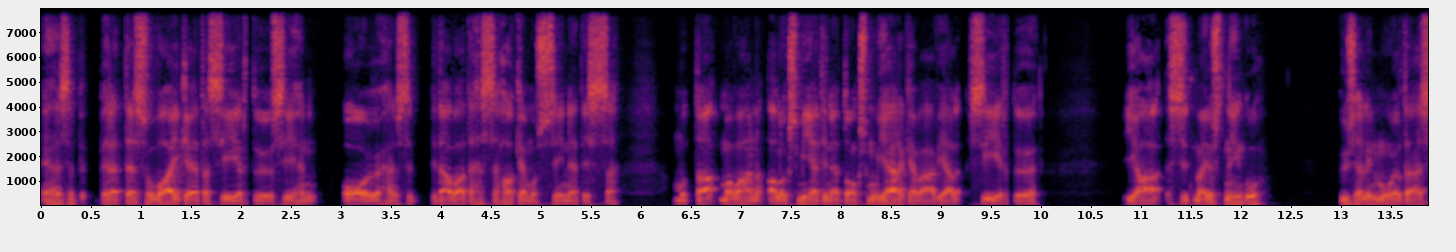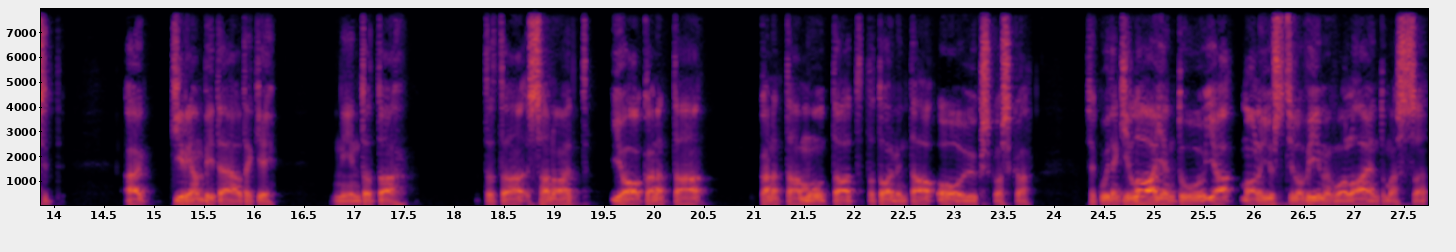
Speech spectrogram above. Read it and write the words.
eihän se periaatteessa ole vaikeaa siirtyä siihen Oyhän, se pitää vaan tehdä se hakemus siinä netissä. Mutta mä vaan aluksi mietin, että onko mun järkevää vielä siirtyä. Ja sitten mä just niinku kyselin muilta ja sit äh, kirjanpitäjältäkin, niin tota, tota, sanoi, että joo, kannattaa, kannattaa muuttaa tota toimintaa O1, koska se kuitenkin laajentuu ja mä olin just silloin viime vuonna laajentumassa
